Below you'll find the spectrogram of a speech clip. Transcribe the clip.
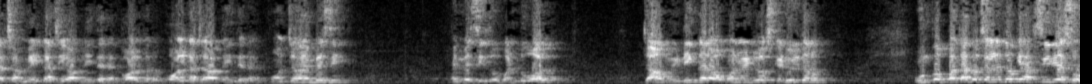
अच्छा मेल का जवाब नहीं दे रहा है। कॉल करो। कॉल का जवाब नहीं दे रहा है। पहुँच जाओ embassy embassy is open to all जाओ मीटिंग करो अपॉइंटमेंट लो शेड्यूल करो। उनको पता तो चलने दो कि आप सीरियस हो।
